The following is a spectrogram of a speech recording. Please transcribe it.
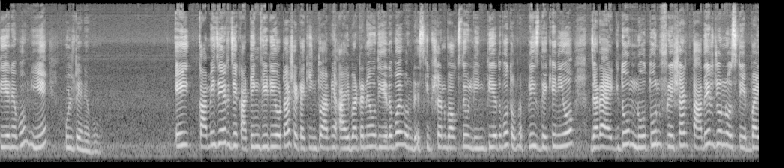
দিয়ে নেব, নিয়ে উল্টে নেব। এই কামিজের যে কাটিং ভিডিওটা, সেটা কিন্তু আমি আই বাটনেও দিয়ে দেবো এবং ডেসক্রিপশন বক্সেও লিঙ্ক দিয়ে দেবো। তোমরা প্লিজ দেখে নিও, যারা একদম নতুন ফ্রেশার তাদের জন্য স্টেপ বাই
